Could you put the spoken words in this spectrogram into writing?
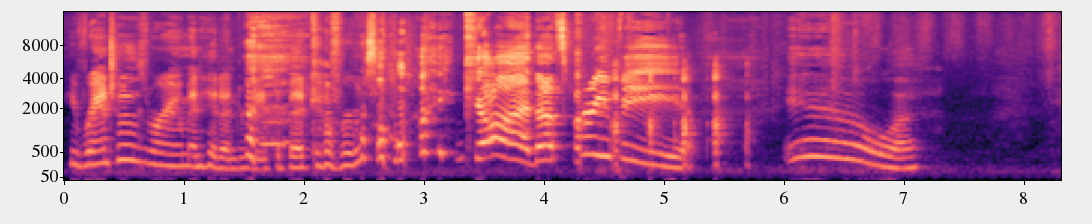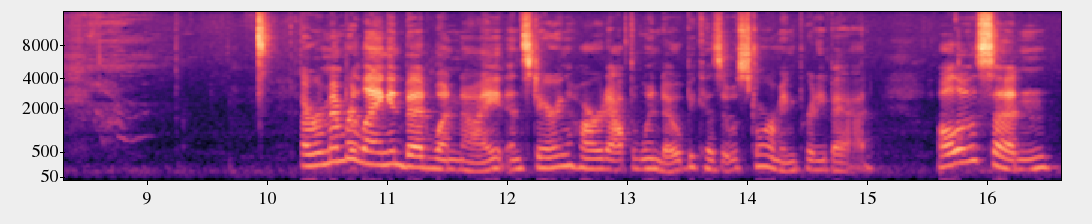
He ran to his room and hid underneath the bed covers. Oh my god, that's creepy. Ew. I remember laying in bed one night and staring hard out the window because it was storming pretty bad. All of a sudden,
